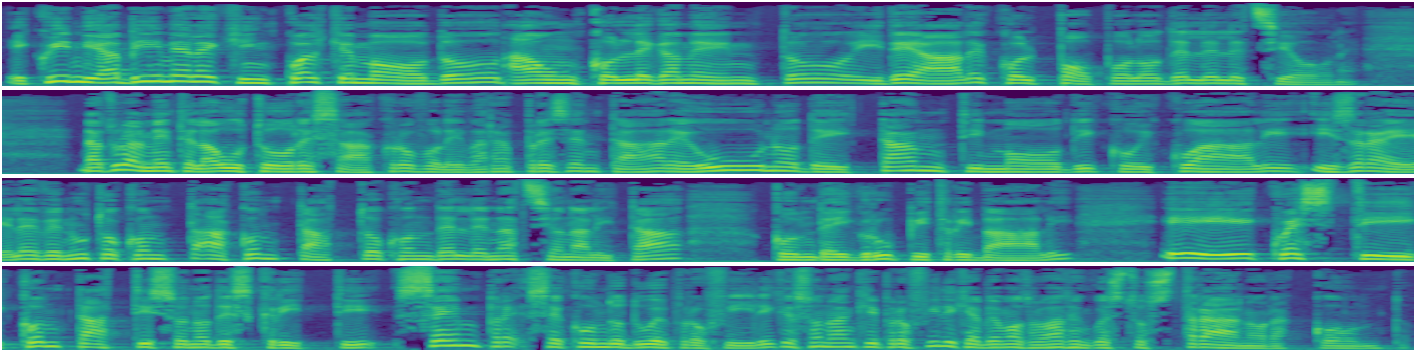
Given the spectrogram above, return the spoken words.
E quindi Abimelech in qualche modo ha un collegamento ideale col popolo dell'elezione. Naturalmente l'autore sacro voleva rappresentare uno dei tanti modi coi quali Israele è venuto a contatto con delle nazionalità, con dei gruppi tribali e questi contatti sono descritti sempre secondo due profili, che sono anche i profili che abbiamo trovato in questo strano racconto.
